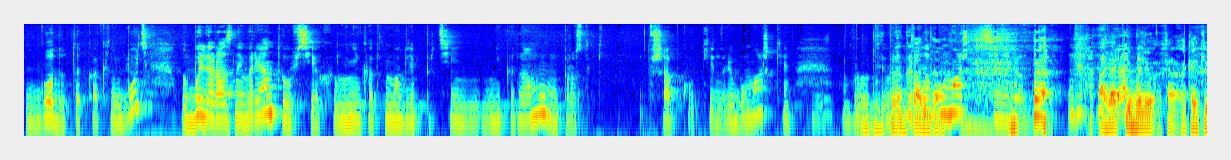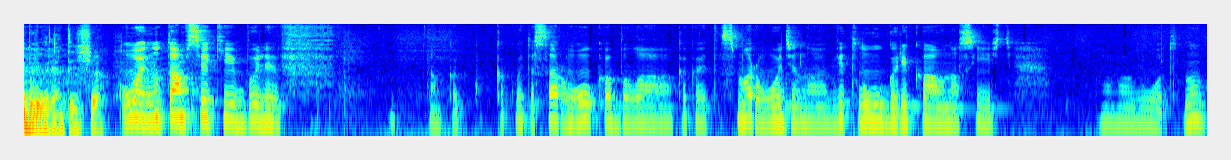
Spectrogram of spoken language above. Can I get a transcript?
году-то как-нибудь. Но были разные варианты у всех, и мы никак не могли прийти ни к одному, мы просто в шапку кинули бумажки. Вот, и выиграла так, да? бумажку Синелен. Да. А, какие были, а какие были варианты еще? Ой, ну там всякие были, там как, какой-то сорока была, какая-то смородина, ветлуга река у нас есть. Вот, ну,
